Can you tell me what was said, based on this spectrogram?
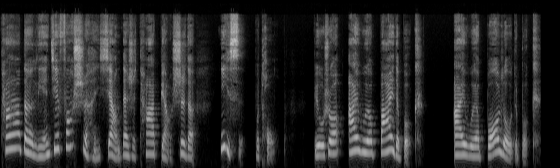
它的连接方式很像，但是它表示的意思不同。比如说，I will buy the book, I will borrow the book。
